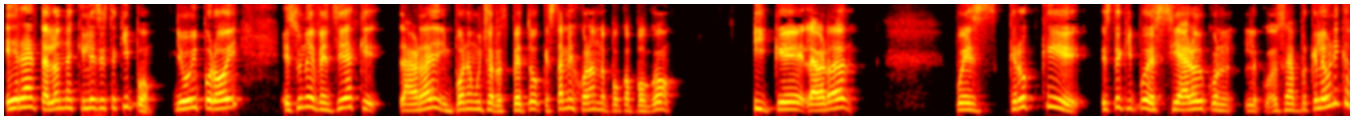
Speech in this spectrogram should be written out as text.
era el talón de Aquiles de este equipo. Y hoy por hoy es una defensiva que la verdad impone mucho respeto, que está mejorando poco a poco y que la verdad, pues creo que este equipo de Seattle con, o sea, porque la única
